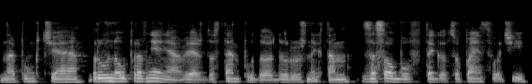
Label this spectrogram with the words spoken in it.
na punkcie równouprawnienia, wiesz, dostępu do, do różnych tam zasobów tego, co państwo ci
